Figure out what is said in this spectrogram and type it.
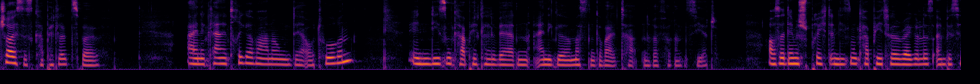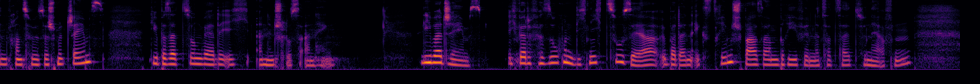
Choices Kapitel 12 Eine kleine Triggerwarnung der Autorin. In diesem Kapitel werden einige Massengewalttaten referenziert. Außerdem spricht in diesem Kapitel Regulus ein bisschen Französisch mit James. Die Übersetzung werde ich an den Schluss anhängen. Lieber James, ich werde versuchen, dich nicht zu sehr über deine extrem sparsamen Briefe in letzter Zeit zu nerven,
